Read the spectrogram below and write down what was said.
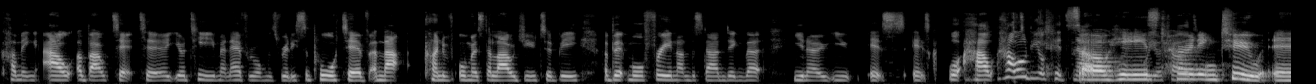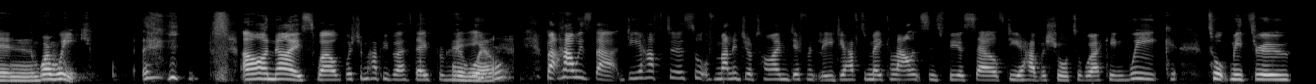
coming out about it to your team and everyone was really supportive and that kind of almost allowed you to be a bit more free and understanding that you know you it's it's what how how old are your kids now? So he's turning two in one week. oh, nice. Well, wish him happy birthday from me. I will. But how is that? Do you have to sort of manage your time differently? Do you have to make allowances for yourself? Do you have a shorter working week? Talk me through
